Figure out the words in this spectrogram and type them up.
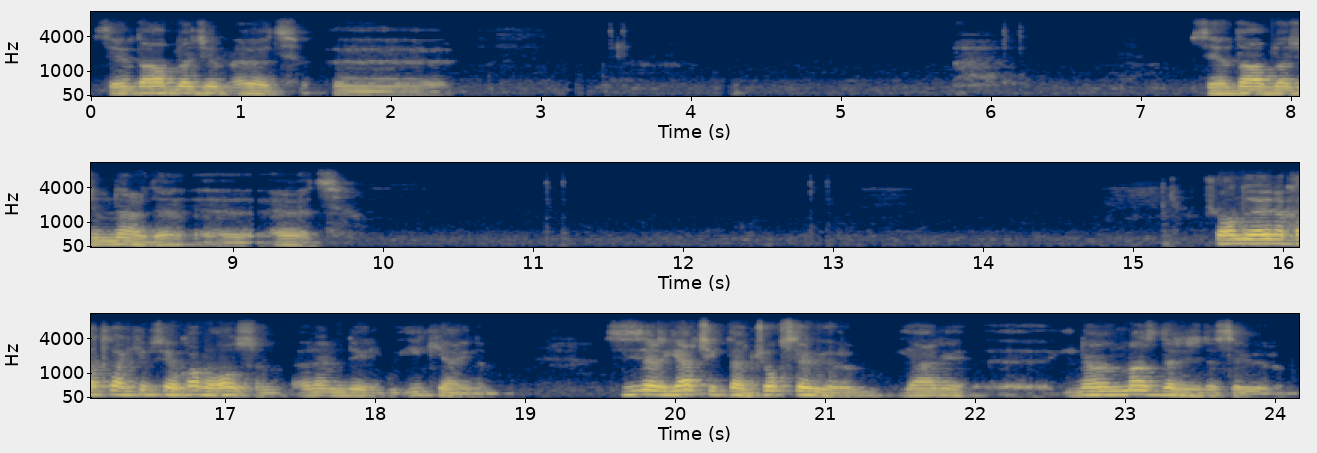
Sevda ablacığım evet. Ee, Sevda ablacığım nerede? Ee, evet. Şu anda yayına katılan kimse yok ama olsun. Önemli değil. Bu ilk yayınım. Sizleri gerçekten çok seviyorum. Yani e, inanılmaz derecede seviyorum.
